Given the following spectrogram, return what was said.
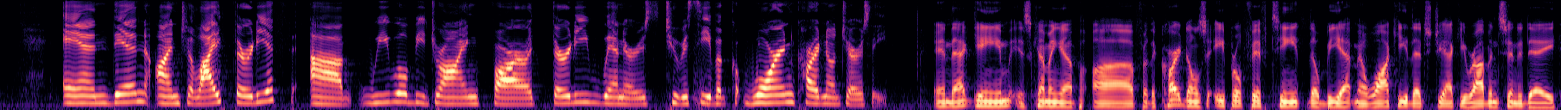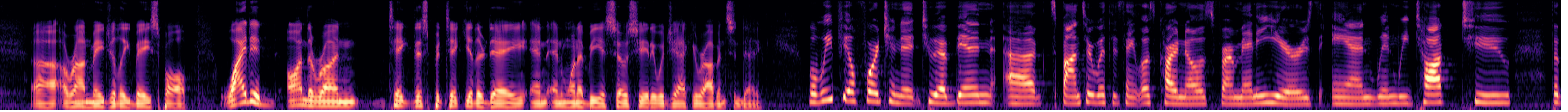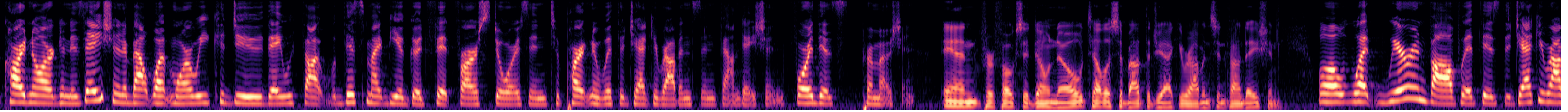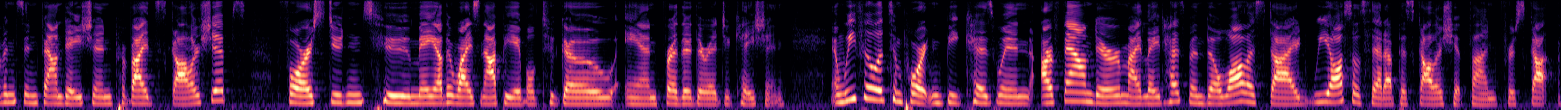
And then on July 30th, uh, we will be drawing for 30 winners to receive a worn Cardinal jersey. And that game is coming up uh, for the Cardinals April 15th. They'll be at Milwaukee. That's Jackie Robinson today uh, around Major League Baseball. Why did On the Run take this particular day and, and want to be associated with Jackie Robinson Day? Well, we feel fortunate to have been a sponsor with the St. Louis Cardinals for many years. And when we talked to the Cardinal organization about what more we could do, they thought well, this might be a good fit for our stores and to partner with the Jackie Robinson Foundation for this promotion. And for folks that don't know, tell us about the Jackie Robinson Foundation. Well, what we're involved with is the Jackie Robinson Foundation provides scholarships for students who may otherwise not be able to go and further their education. And we feel it's important because when our founder, my late husband Bill Wallis, died, we also set up a scholarship fund for,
